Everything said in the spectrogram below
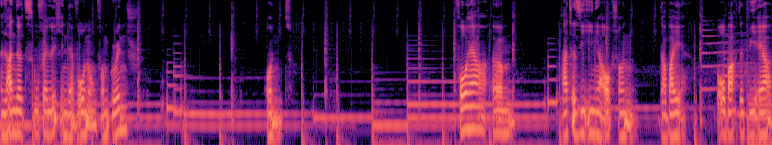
landet zufällig in der Wohnung vom Grinch und vorher ähm, hatte sie ihn ja auch schon dabei beobachtet, wie er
